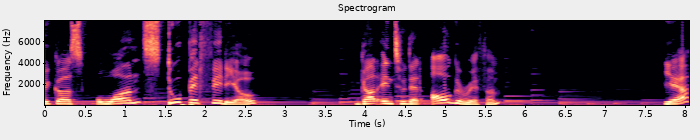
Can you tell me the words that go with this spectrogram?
because one stupid video got into that algorithm. Yeah?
